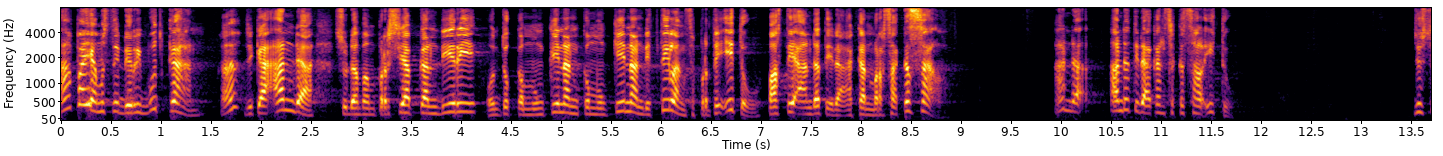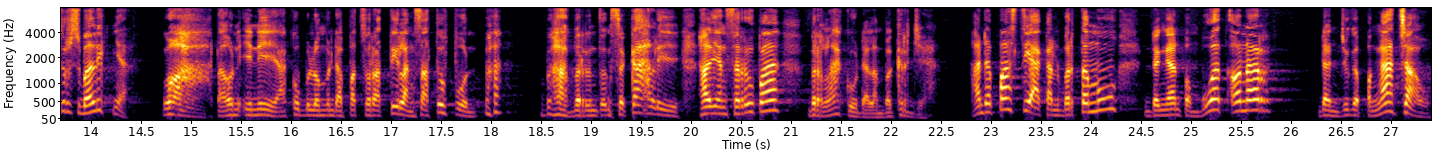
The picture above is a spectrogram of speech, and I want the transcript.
Apa yang mesti diributkan? Hah? Jika Anda sudah mempersiapkan diri untuk kemungkinan-kemungkinan ditilang seperti itu, pasti Anda tidak akan merasa kesal. Anda Anda tidak akan sekesal itu. Justru sebaliknya. Wah, tahun ini aku belum mendapat surat tilang satupun. Bah, beruntung sekali. Hal yang serupa berlaku dalam bekerja. Anda pasti akan bertemu dengan pembuat owner dan juga pengacau.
